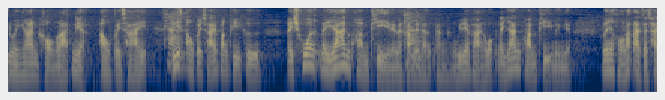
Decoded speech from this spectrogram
หน่วยงานของรัฐเนี่ยเอาไปใช้ค่ะทีนี่เอาไปใช้บางทีคือในช่วงในย่านความถี่เนี่ยนะครับค่ะในทางทางทางวิทยาศาสตร์เขาบอกในย่านความถี่หนึ่งเนี่ยหน่วยงานของรัฐอาจจะใช้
